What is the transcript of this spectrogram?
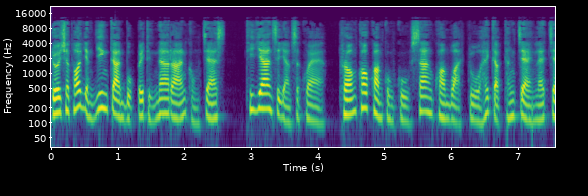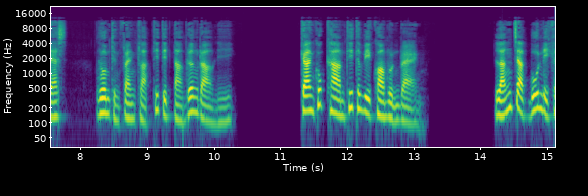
โดยเฉพาะอย่างยิ่งการบุกไปถึงหน้าร้านของแจ๊สที่ย่านสยามสแควร์พร้อมข้อความข่มขู่สร้างความหวาดกลัวให้กับทั้งแจงและแจ๊สรวมถึงแฟนคลับที่ติดตามเรื่องราวนี้ การคุกคามที่ทวีความรุนแรง หลังจากบูหนีค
